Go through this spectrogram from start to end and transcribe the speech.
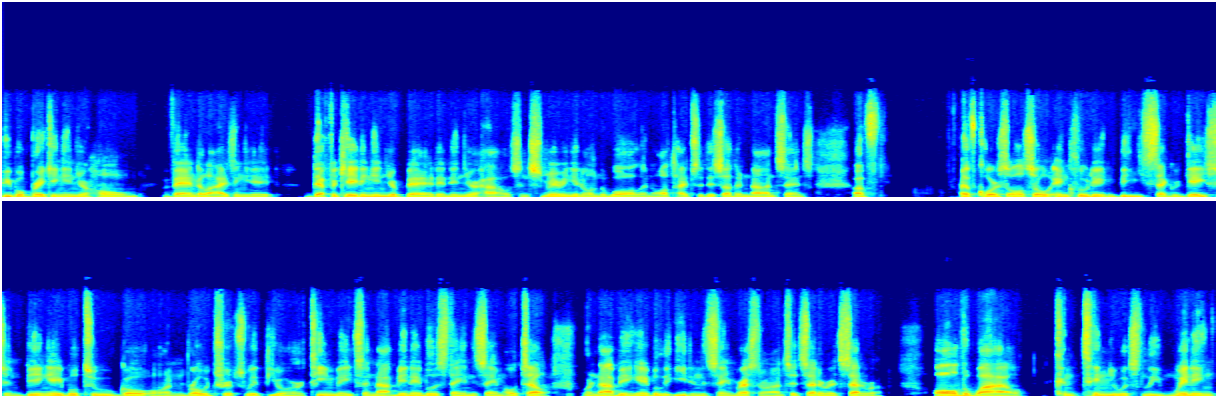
people breaking in your home, vandalizing it, defecating in your bed and in your house and smearing it on the wall and all types of this other nonsense of of course also including the segregation being able to go on road trips with your teammates and not being able to stay in the same hotel or not being able to eat in the same restaurants et cetera et cetera. All the while continuously winning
